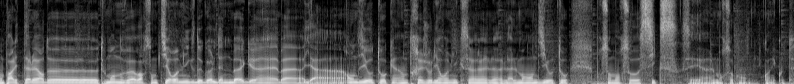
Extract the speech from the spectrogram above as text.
On parlait tout à l'heure de tout le monde veut avoir son petit remix de Golden Bug. Eh ben, il y a Andy Otto qui a un très joli remix, euh, l'allemand Andy Otto, pour son morceau Six. C'est euh, le morceau qu'on écoute.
